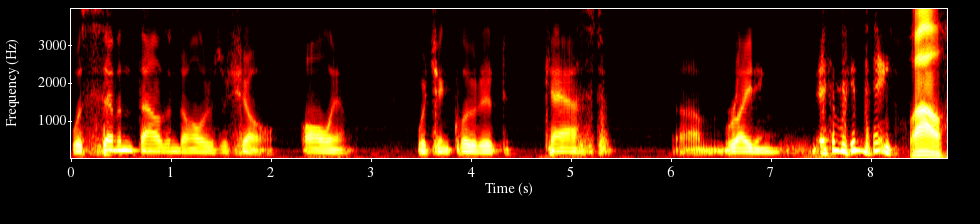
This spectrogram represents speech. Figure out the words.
was $7,000 a show, all in, which included cast, um, writing, everything. Wow.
